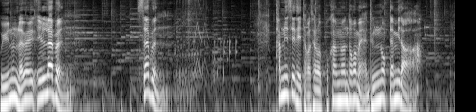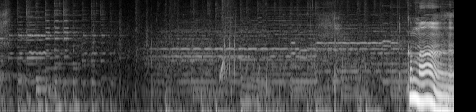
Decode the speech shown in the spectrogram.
우유는 레벨 11 7 탐리스의 데이터가 새로 포켓몬 도검에 등록됩니다. 잠깐만.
